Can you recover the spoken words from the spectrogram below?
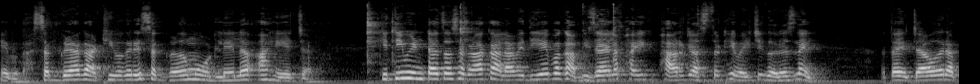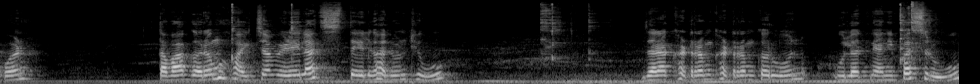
हे बघा सगळ्या गाठी वगैरे सगळं मोडलेलं आहे याच्यात. किती मिनटाचा सगळा कालावधी आहे बघा भिजायला फाई फार जास्त ठेवायची गरज नाही. आता याच्यावर आपण तवा गरम व्हायच्या वेळेलाच तेल घालून ठेवू. जरा खटरम खटरम करून उलटण्याने पसरू.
